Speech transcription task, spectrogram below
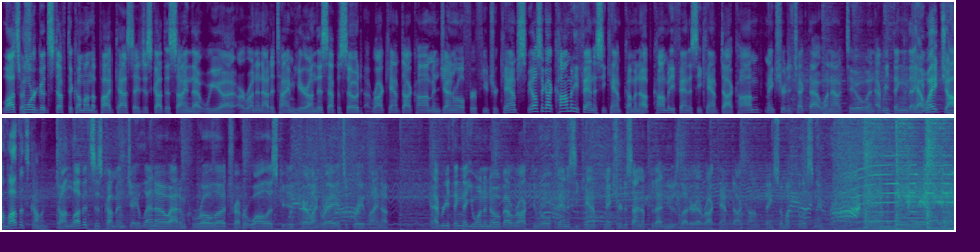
Lots more good stuff to come on the podcast. I just got the sign that we uh, are running out of time here on this episode at rockcamp.com in general for future camps. We also got Comedy Fantasy Camp coming up, comedyfantasycamp.com. Make sure to check that one out too. And everything that Can't you wait. Jon Lovitz's coming. Jon Lovitz is coming, Jay Leno, Adam Carolla, Trevor Wallace, Caroline Rhea. It's a great lineup. Everything that you want to know about Rock and Roll Fantasy Camp, make sure to sign up for that newsletter at rockcamp.com. Thanks so much for listening. We like to roll.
